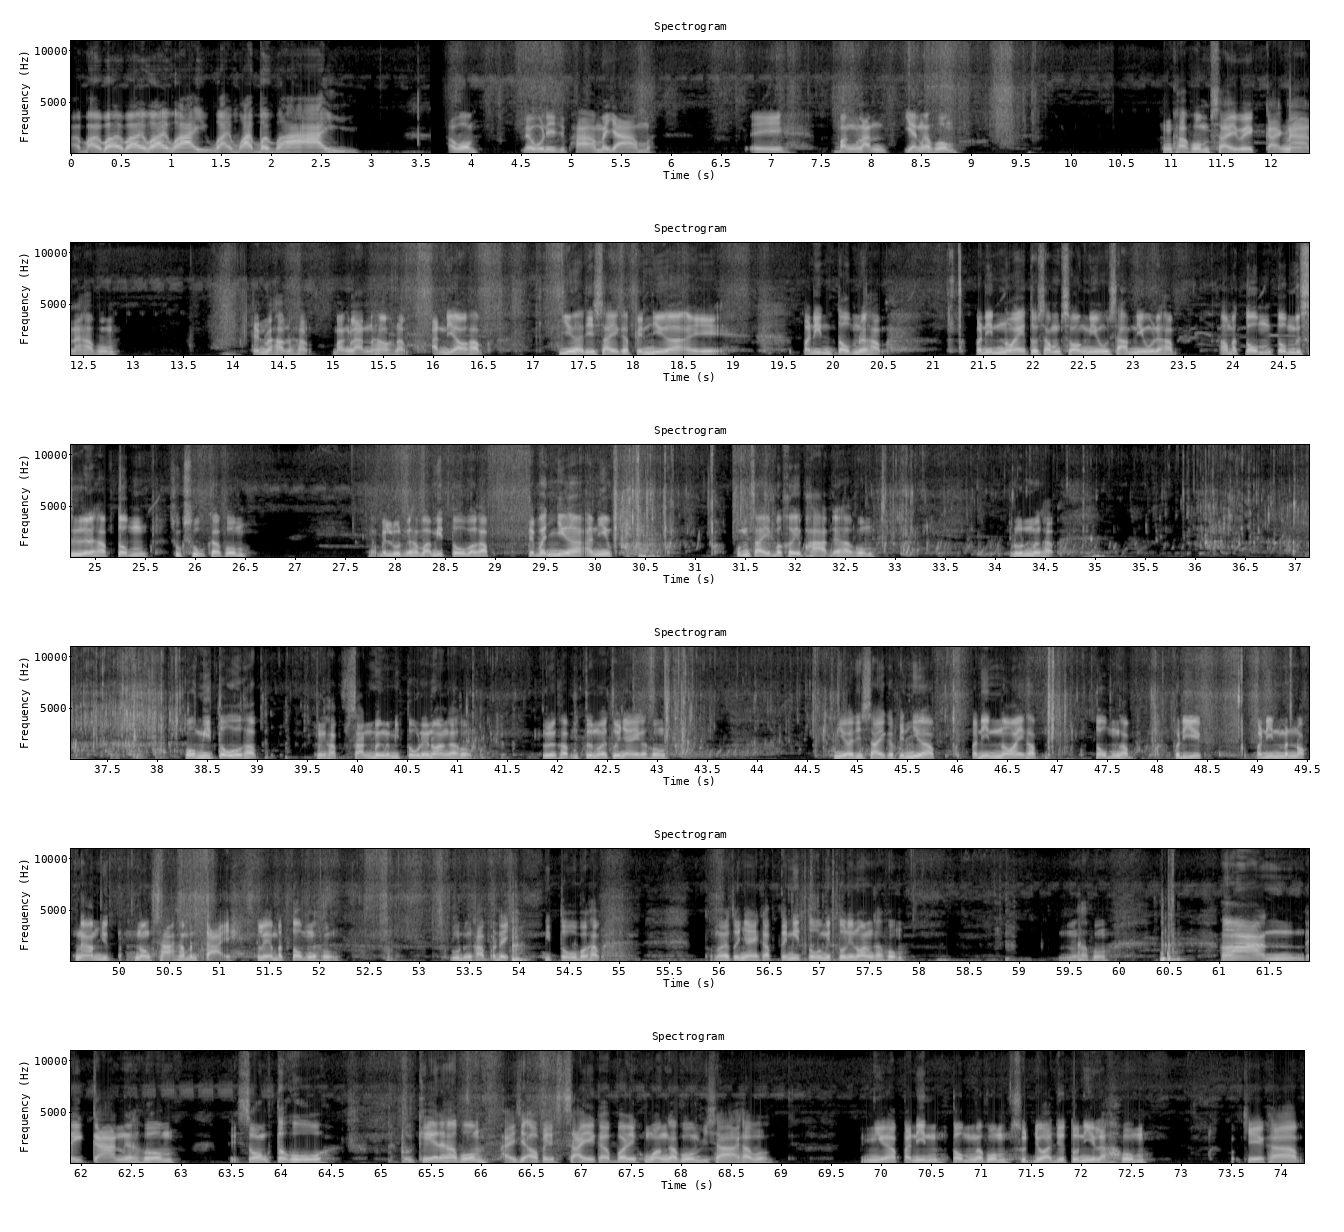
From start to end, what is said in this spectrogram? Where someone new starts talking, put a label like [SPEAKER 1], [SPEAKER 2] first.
[SPEAKER 1] บายบายบายบายบายบายบายบายบายครับผมเดี๋ยววันนี้จะพามายามเออบังลั่นเอียนครับผมครับผมใส่ไว้กลางหน้านะครับ ผม เห็นไหมครับนะครับบังลั่นนะครับ อันเดียวครับเหยื่อที่ใช้ก็เป็นเหยื่อไอ้ปลานิ่นต้มนะครับปลานิ่นน้อยตัวซ้ำสองนิ้วสามนิ้วนะครับ เอามาต้มต้มด้วยซื่อนะครับต้มสุกๆครับผม เป็นรุ่นครับว่ามีโตบ่ครับ แต่ว่าเหยื่ออันนี้ ผมใส่บ่เคยพลาดนะครับผมรุ่นมันครับ โอ้มีโตครับนะครับสันเบิ่งแล้วมีโตแน่นอนครับผมดูนะครับตัวน้อยตัวใหญ่ครับผมเหยื่อที่ใส่ก็เป็นเหยื่อปลานิ่นน้อยครับต้มครับ พอดีปลานิ่นมันนอกน้ำอยู่หนองสาครับมันตายก็เลยเอามาต้มครับผมรู้นะครับอันนี้มีโตบ่ครับ ตัวน้อยตัวใหญ่ครับแต่มีโตมีตัวนี่นอนครับผมนะครับผมอ่านได้การครับผมได้ซองโต้โอเคนะครับผมใครจะเอาไปใช้กับบริหวงครับผมวิชาครับผมเงือปลานิ่นต้มครับผม สุดยอดยุตัวนี้แหละครับผม โอเคครับ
